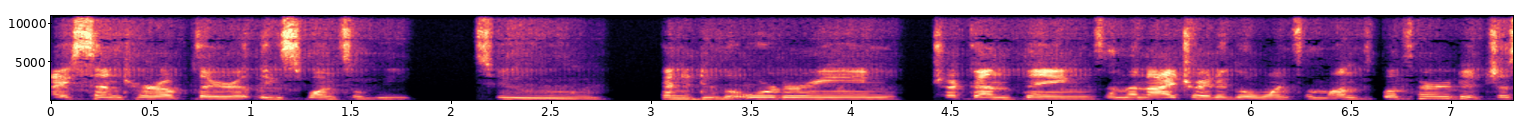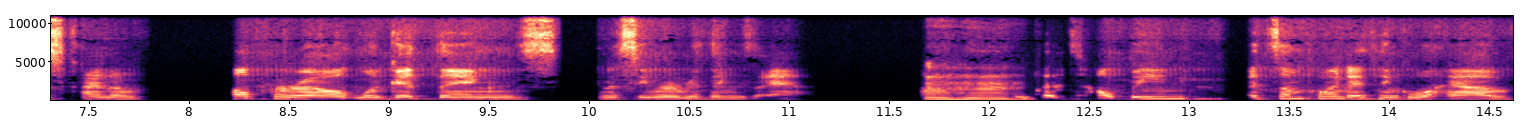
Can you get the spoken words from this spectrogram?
I send her up there at least once a week to kind of do the ordering, check on things, and then I try to go once a month with her to just kind of help her out, look at things, kind of see where everything's at. Mm-hmm. that's helping. At some point, I think we'll have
